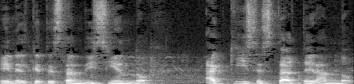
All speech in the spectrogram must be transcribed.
en el que te están diciendo, aquí se está alterando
